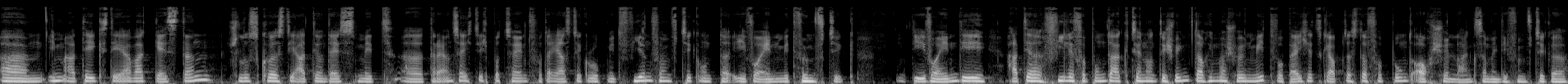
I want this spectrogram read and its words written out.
ähm, im ATXDR war gestern Schlusskurs die AT&S mit äh, 63 Prozent, vor der erste Group mit 54 und der EVN mit 50. Und die EVN, die hat ja viele Verbundaktien und die schwimmt auch immer schön mit, wobei ich jetzt glaube, dass der Verbund auch schön langsam in die 50er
